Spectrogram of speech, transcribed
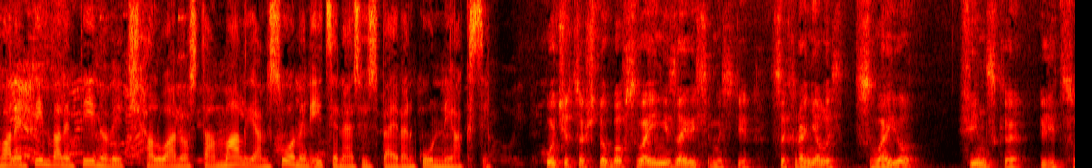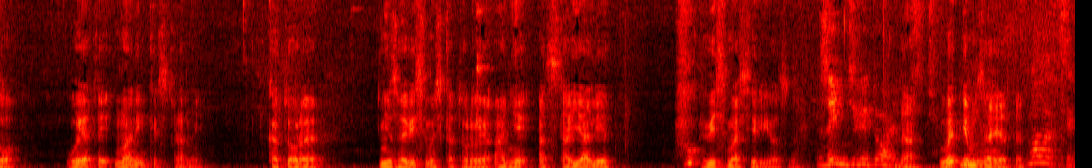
Valentin Valentinovic haluaa nostaa Maljan Suomen itsenäisyyspäivän kunniaksi. Хочется, чтобы в своей независимости сохранялось свое финское лицо у этой маленькой страны, которая, независимость, которую они отстояли весьма серьезно. За индивидуальность. Да. Выпьем за это. Молодцы.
